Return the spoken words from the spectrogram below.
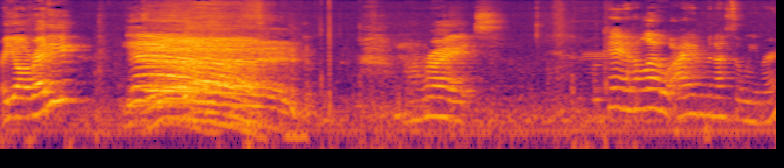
Are you all ready? Yay! All right. Okay, hello, I am Vanessa Weaver.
